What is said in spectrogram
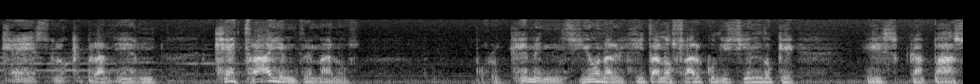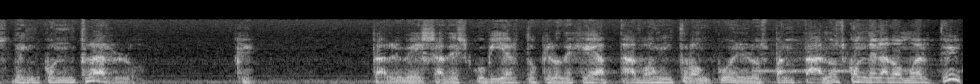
¿Qué es lo que planean? ¿Qué trae entre manos? ¿Por qué menciona al gitano Sarco diciendo que es capaz de encontrarlo? ¿Qué? Tal vez ha descubierto que lo dejé atado a un tronco en los pantanos, condenado a muerte.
